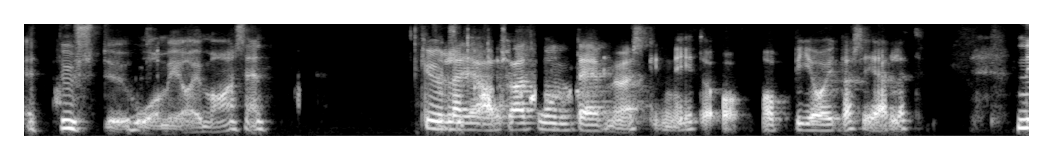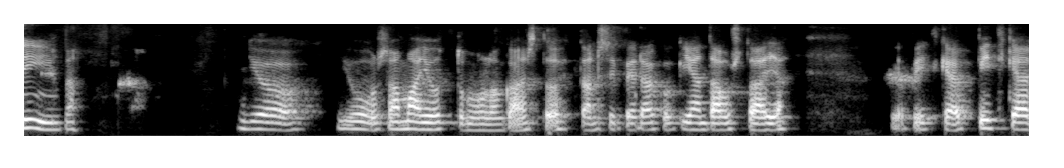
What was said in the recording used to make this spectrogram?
että pystyy huomioimaan sen. Kyllä, ja alkaa tuntea myöskin niitä oppijoita siellä. Niinpä. Joo, joo, sama juttu. Mulla on myös tanssipedagogian taustaa ja, ja pitkä, pitkä,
